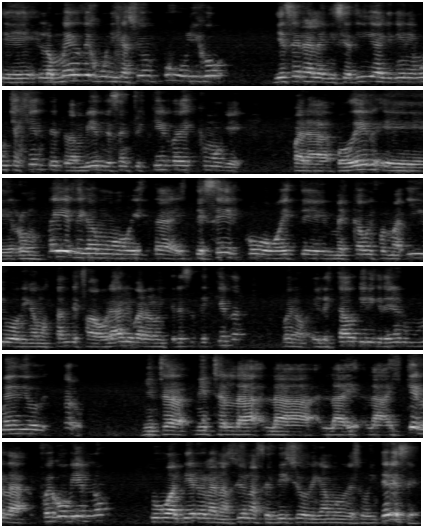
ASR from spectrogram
eh, los medios de comunicación públicos, y esa era la iniciativa que tiene mucha gente también de centro izquierda, es como que para poder eh, romper, digamos, este cerco o este mercado informativo, digamos, tan desfavorable para los intereses de izquierda, bueno, el Estado tiene que tener un medio, claro, mientras, mientras la, la, la, izquierda fue gobierno, tuvo al diario de la Nación a servicio, digamos, de sus intereses.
